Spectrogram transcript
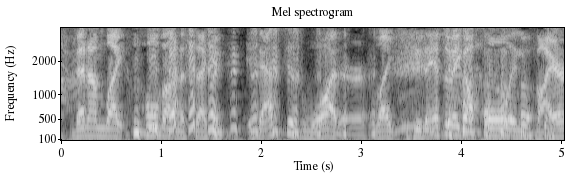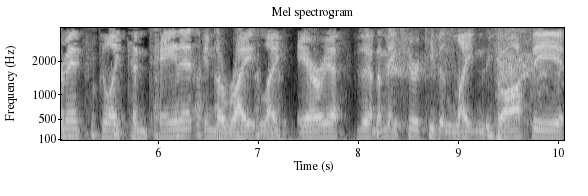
Then I'm like, hold on a second, that's just water. Like, do they have to make a whole environment to like contain it in the right like area? Do they have to make sure keep it light and frothy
